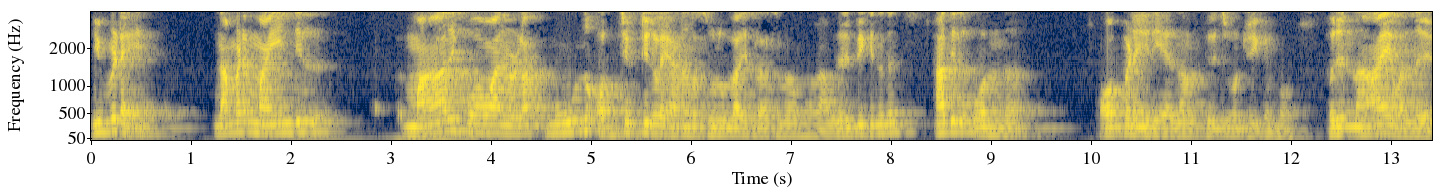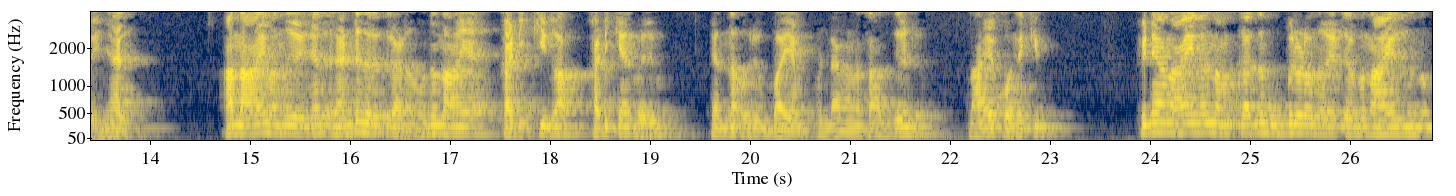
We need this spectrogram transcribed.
ഇവിടെ നമ്മുടെ മൈൻഡിൽ മാറിപ്പോവാനുള്ള മൂന്ന് ഒബ്ജക്റ്റുകളെയാണ് റസൂൽ അള്ളാഹി സ്വലാസ്ലം അവതരിപ്പിക്കുന്നത്. അതിൽ ഒന്ന് ഓപ്പൺ ഏരിയയിൽ നമസ്കരിച്ചു കൊണ്ടിരിക്കുമ്പോൾ ഒരു നായ വന്നു കഴിഞ്ഞാൽ ആ നായ വന്നു കഴിഞ്ഞാൽ രണ്ട് തരത്തിലാണ്. ഒന്ന് നായ കടിക്കുക കടിക്കാൻ വരും എന്ന ഒരു ഭയം ഉണ്ടാകാനുള്ള സാധ്യതയുണ്ട്. നായ കുരയ്ക്കും. പിന്നെ ആ നായ ഇങ്ങനെ നമസ്കാരത്തിന് മുമ്പിലൂടെ വന്നു കഴിയുമ്പോൾ ചിലപ്പോൾ നായയിൽ നിന്നും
